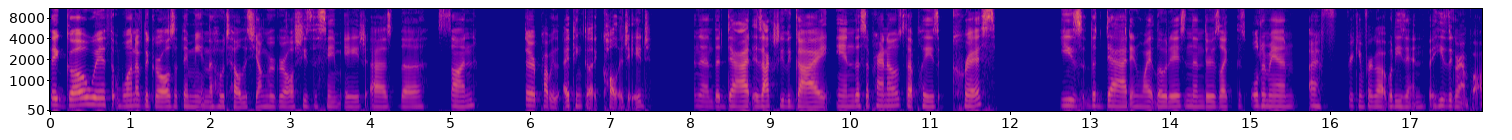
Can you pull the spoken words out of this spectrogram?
they go with one of the girls that they meet in the hotel, this younger girl. She's the same age as the son. They're probably, I think they're like college age. And then the dad is actually the guy in The Sopranos that plays Chris. He's the dad in White Lotus. And then there's like this older man. I freaking forgot what he's in, but he's the grandpa.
